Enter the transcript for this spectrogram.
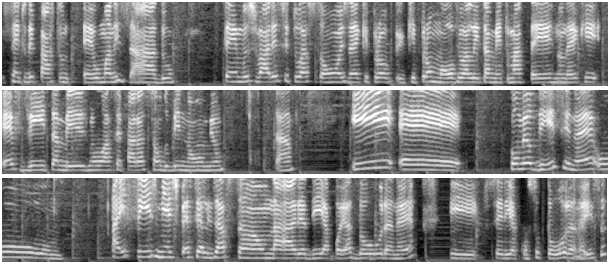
centro de parto é, humanizado. Temos várias situações, né, que, pro, que promove o aleitamento materno, né, que evita mesmo a separação do binômio, tá? E, é, como eu disse, né, o Aí fiz minha especialização na área de apoiadora, né? E seria consultora, não é isso?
